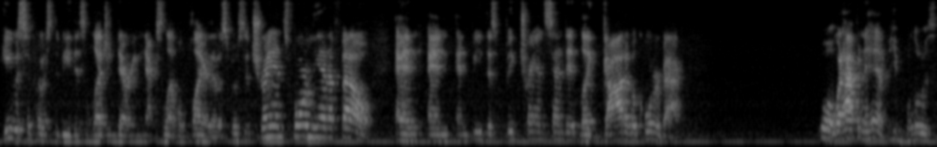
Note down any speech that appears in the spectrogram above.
He was supposed to be this legendary next level player that was supposed to transform the NFL and and and be this big transcendent like god of a quarterback. Well, What happened to him? he blew his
